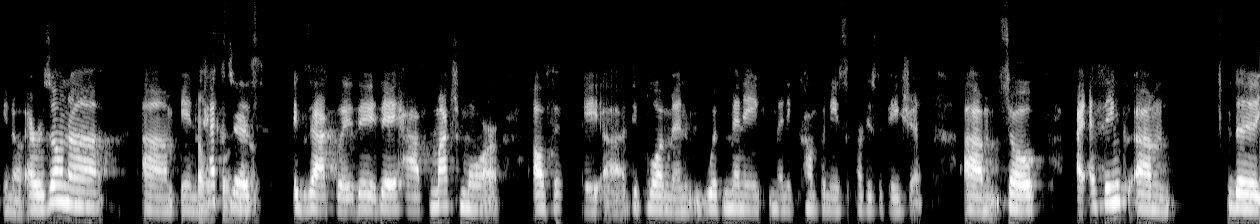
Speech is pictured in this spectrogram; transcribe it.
you know, Arizona, um, in California. Texas, exactly, they they have much more of a uh, deployment with many many companies participation. Um, so I, I think um, the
